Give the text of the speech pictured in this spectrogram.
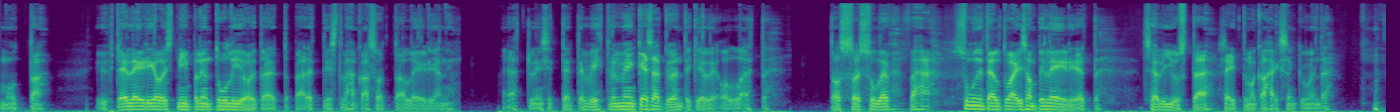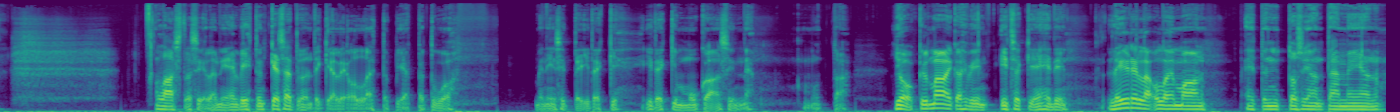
mutta yhteen leiri olisi niin paljon tulijoita, että päätettiin sitten vähän kasvattaa leiriä, niin ajattelin sitten, että viihtynyt meidän kesätyöntekijälle olla, että tuossa olisi sulle vähän suunniteltua isompi leiri, että se oli just tämä 780 lasta siellä, niin en viihtynyt kesätyöntekijälle olla, että pieppä tuo. Menin sitten itsekin, itsekin mukaan sinne. Mutta joo, kyllä mä aika hyvin itsekin ehdin leirillä olemaan, että nyt tosiaan tämä meidän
